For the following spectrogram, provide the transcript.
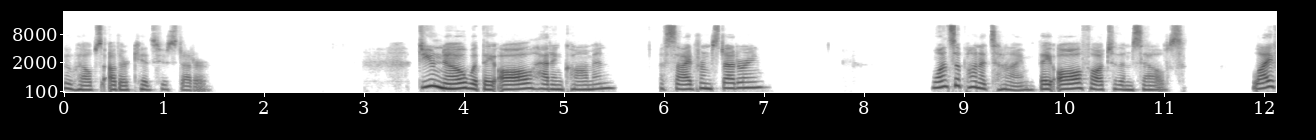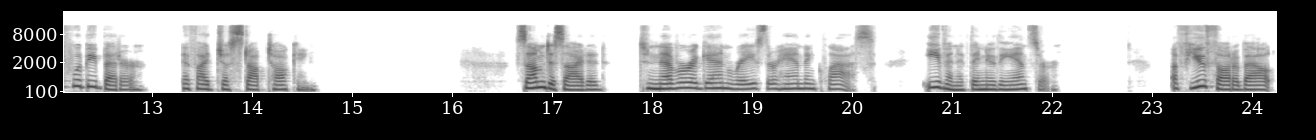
who helps other kids who stutter. Do you know what they all had in common, aside from stuttering? Once upon a time, they all thought to themselves, life would be better if I'd just stopped talking. Some decided to never again raise their hand in class, even if they knew the answer. A few thought about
